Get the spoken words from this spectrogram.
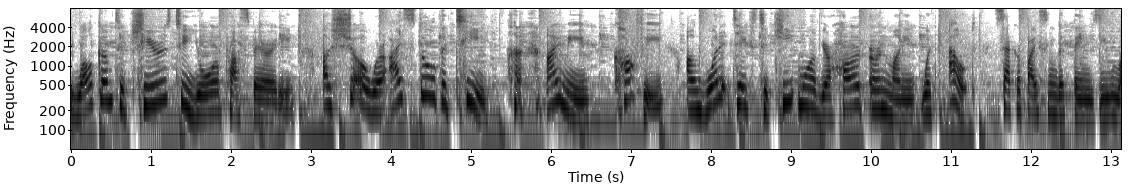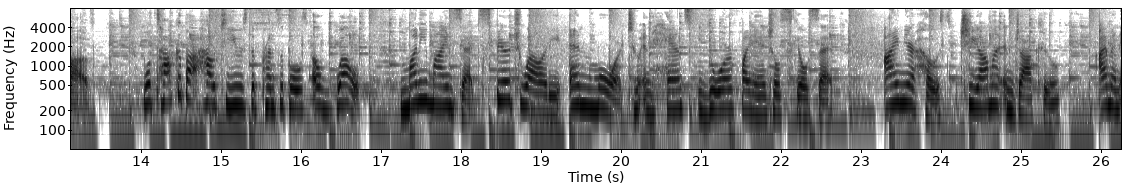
Welcome to Cheers to Your Prosperity, a show where I spill the tea, I mean coffee, on what it takes to keep more of your hard earned money without sacrificing the things you love. We'll talk about how to use the principles of wealth, money mindset, spirituality, and more to enhance your financial skill set. I'm your host, Chioma Njoku. I'm an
